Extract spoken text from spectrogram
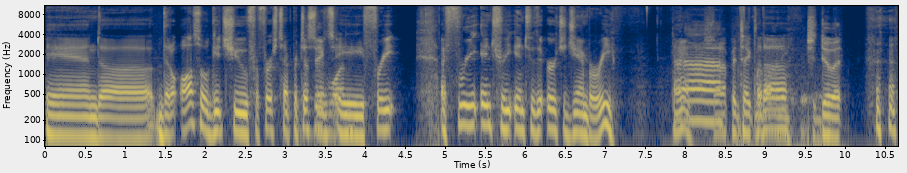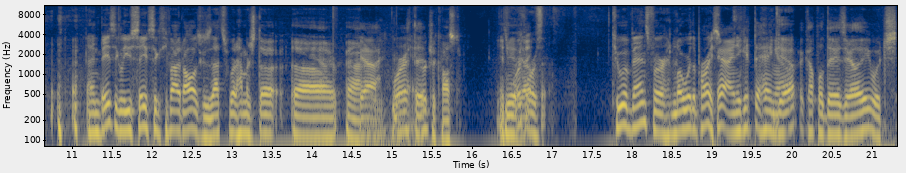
and uh, that'll also get you for first time participants a free a free entry into the IRCHA Jamboree. Yeah. Shut up and take my ta-da. money. You should do it. And basically, you save sixty five dollars because that's what how much the uh, uh, Yeah, worth it. IRCHA cost. It's Yeah, worth it. worth it. Two events for lower the price. Yeah, and you get to hang Yeah. out a couple days early, which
